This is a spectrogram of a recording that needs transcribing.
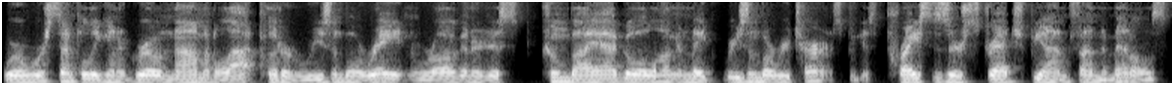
where we're simply going to grow nominal output at a reasonable rate and we're all going to just kumbaya go along and make reasonable returns because prices are stretched beyond fundamentals.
